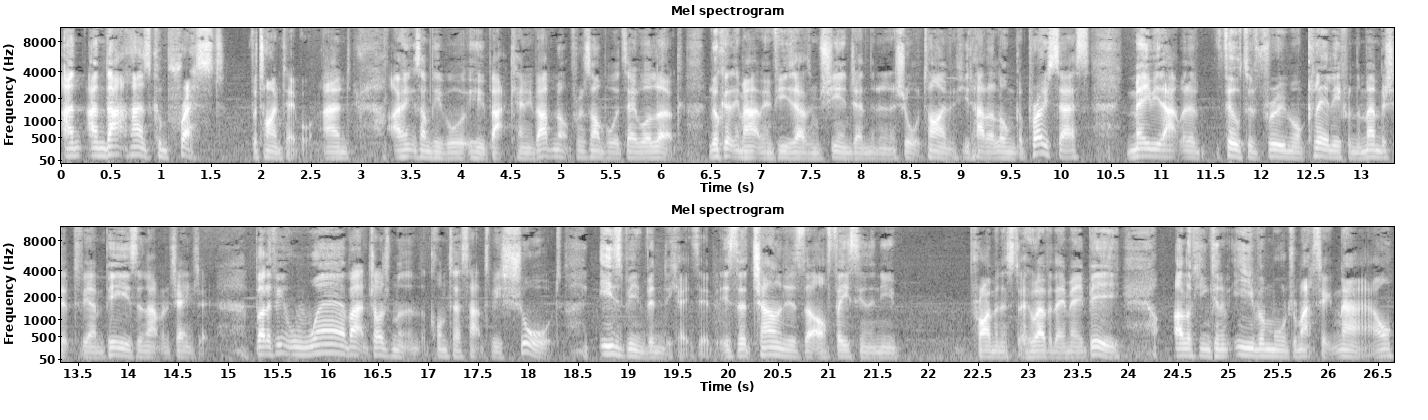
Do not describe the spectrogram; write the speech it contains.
And, and that has compressed the timetable. And I think some people who back Kemi Badenoch, for example, would say, well, look, look at the amount of enthusiasm she engendered in a short time. If you'd had a longer process, maybe that would have filtered through more clearly from the membership to the MPs and that would have changed it. But I think where that judgment that the contest had to be short is being vindicated is the challenges that are facing the new prime minister, whoever they may be, are looking kind of even more dramatic now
